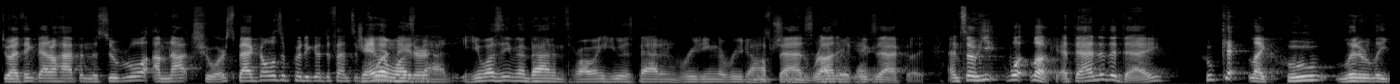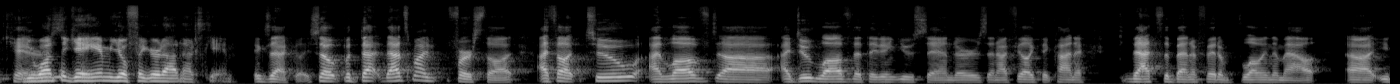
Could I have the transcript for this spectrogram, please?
Do I think that'll happen in the Super Bowl? I'm not sure. Spagnuolo's a pretty good defensive Jalen was bad. He wasn't even bad in throwing. He was bad in reading the read options. bad running, everything. exactly. And so he, what? Look, at the end of the day, who ca- like who literally cares? You want the game. You'll figure it out next game. Exactly. So, but that that's my first thought. I thought two. I loved. uh I do love that they didn't use Sanders, and I feel like they kind of that's the benefit of blowing them out. Uh, you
